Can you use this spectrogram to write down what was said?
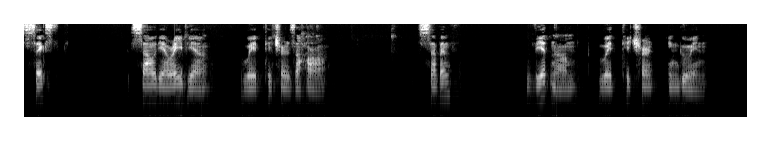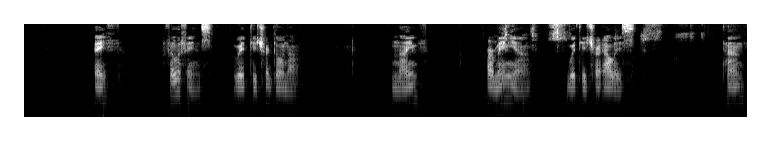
Sixth, Saudi Arabia with teacher Zahara. Seventh, Vietnam with teacher Nguyen. Eighth, Philippines with teacher Donna. Ninth, Armenia with teacher Alice. Tenth,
